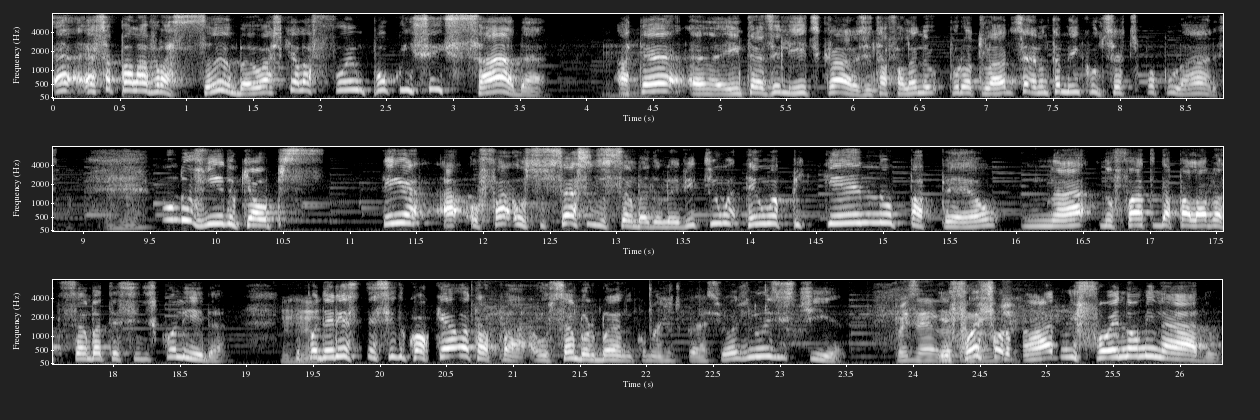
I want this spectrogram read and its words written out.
Essa palavra samba, eu acho que ela foi um pouco insensada Uhum. Até é, entre as elites, claro, a gente está falando, por outro lado, eram também concertos populares. Uhum. Não duvido que a tenha a, o, o, sucesso do samba do Levi tem, uma, tem um pequeno papel na, no fato da palavra samba ter sido escolhida. Uhum. Que poderia ter sido qualquer outra. O samba urbano, como a gente conhece hoje, não existia. Pois é, Ele foi formado e foi nominado.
